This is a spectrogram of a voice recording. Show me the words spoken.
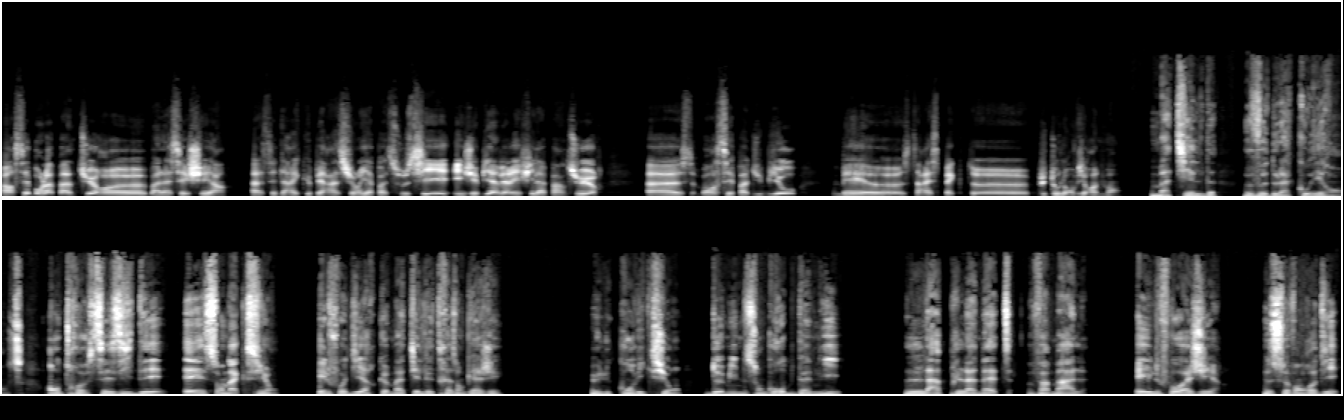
Alors c'est bon, la peinture, euh, bah, elle a séché. Hein. Ah, c'est de la récupération, il n'y a pas de souci. Et j'ai bien vérifié la peinture. Euh, bon, c'est pas du bio, mais euh, ça respecte euh, plutôt l'environnement. Mathilde veut de la cohérence entre ses idées et son action. Il faut dire que Mathilde est très engagée. Une conviction domine son groupe d'amis. La planète va mal et il faut agir. Ce vendredi,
